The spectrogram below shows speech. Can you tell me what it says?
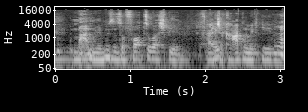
Mann, wir müssen sofort sowas spielen. Falsche Karten mitgeben.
